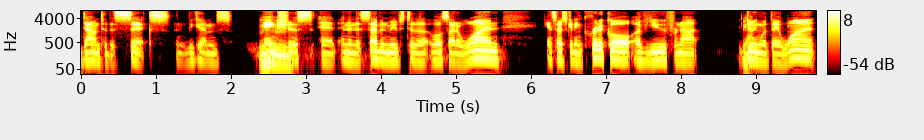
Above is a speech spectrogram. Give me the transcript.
down to the six and becomes Mhm. anxious and and then the seven moves to the low side of one and starts getting critical of you for not Yeah. doing what they want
